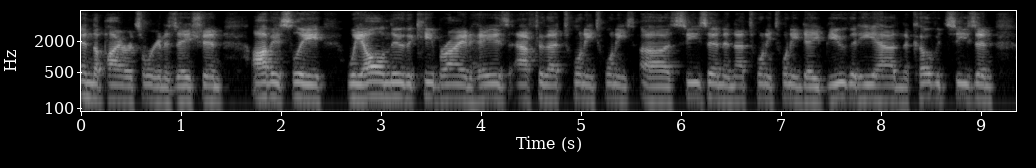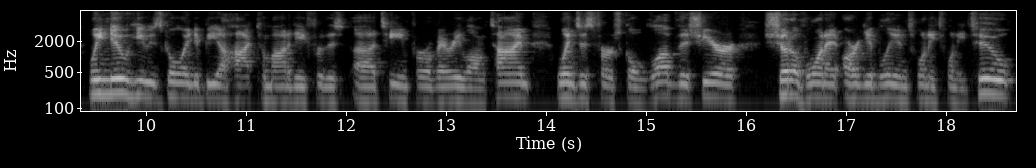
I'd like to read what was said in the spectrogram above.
in the Pirates organization. Obviously, we all knew the Ke'Bryan Hayes after that 2020 uh, season and that 2020 debut that he had in the COVID season. We knew he was going to be a hot commodity for this uh, team for a very long time. Wins his first gold glove this year, should have won it arguably in 2022.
